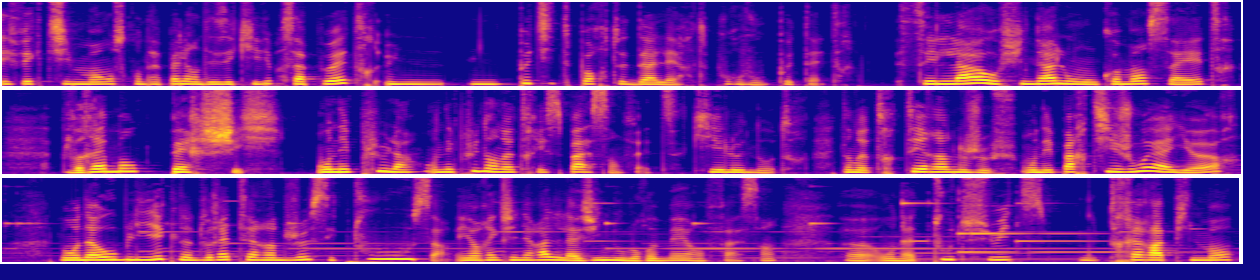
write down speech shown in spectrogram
effectivement ce qu'on appelle un déséquilibre. Ça peut être une, une petite porte d'alerte pour vous, peut-être. C'est là, au final, où on commence à être vraiment perché. On n'est plus là, on n'est plus dans notre espace en fait, qui est le nôtre, dans notre terrain de jeu. On est parti jouer ailleurs, mais on a oublié que notre vrai terrain de jeu c'est tout ça. Et en règle générale, la vie nous le remet en face. Hein. Euh, on a tout de suite ou très rapidement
